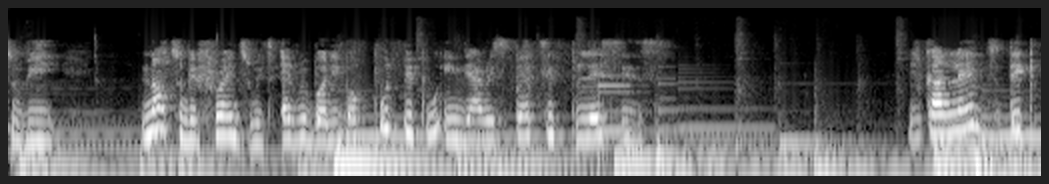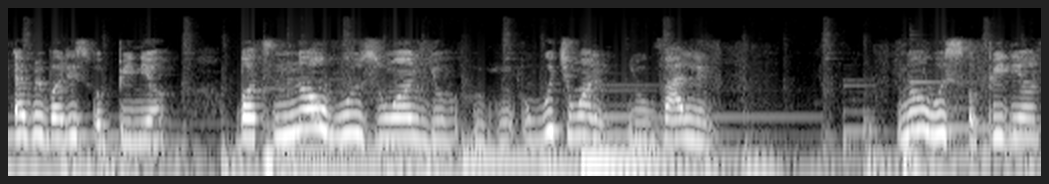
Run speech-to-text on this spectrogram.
to be not to be friends with everybody, but put people in their respective places. You can learn to take everybody's opinion, but know whose one you which one you value. Know whose opinion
